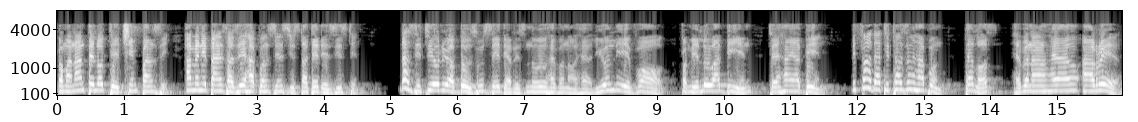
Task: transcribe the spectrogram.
from an antelope to a chimpanzee. How many times has it happened since you started existing? That's the theory of those who say there is no heaven or hell. You only evolve from a lower being to a higher being. The fact that it hasn't happened tell us heaven and hell are real.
